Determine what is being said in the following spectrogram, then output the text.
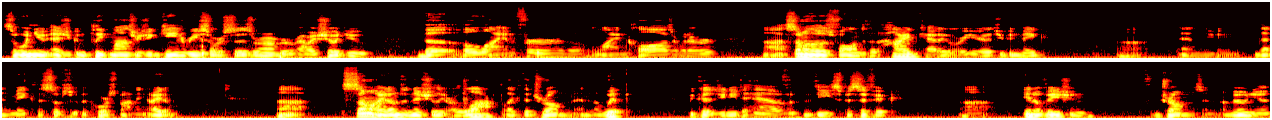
So when you, as you complete monsters, you gain resources. Remember how I showed you the the lion fur, the lion claws, or whatever. Uh, some of those fall into the hide category here that you can make, uh, and you can then make the substitute the corresponding item. Uh, some items initially are locked, like the drum and the whip, because you need to have the specific uh, innovation for drums and ammonia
